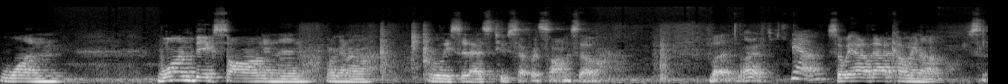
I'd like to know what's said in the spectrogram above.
one one big song and then we're gonna release it as two separate songs though but Nice. Yeah. so we have that coming up. So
